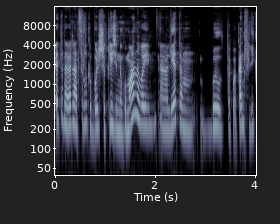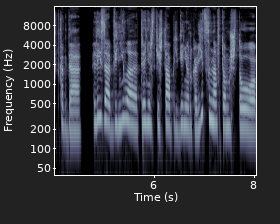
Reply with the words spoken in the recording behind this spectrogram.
это, наверное, отсылка больше к Лизе Нагумановой. А, летом был такой конфликт, когда Лиза обвинила тренерский штаб Евгения Рукавицына в том, что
